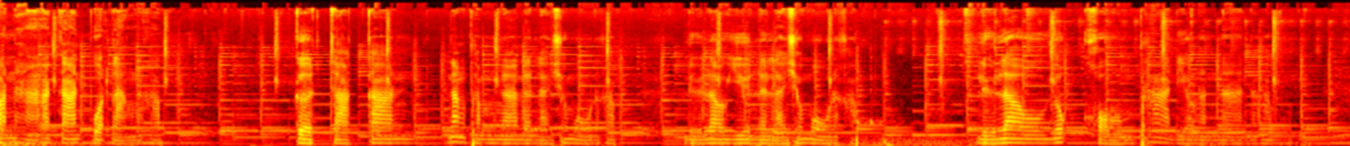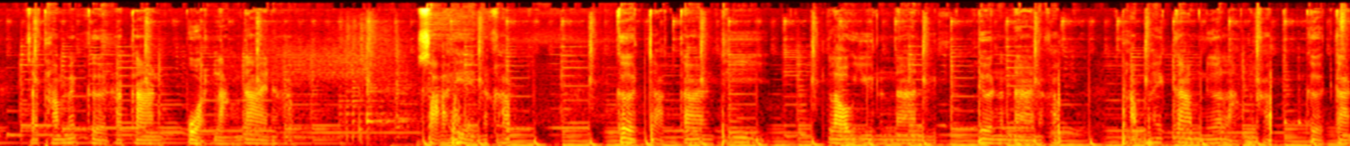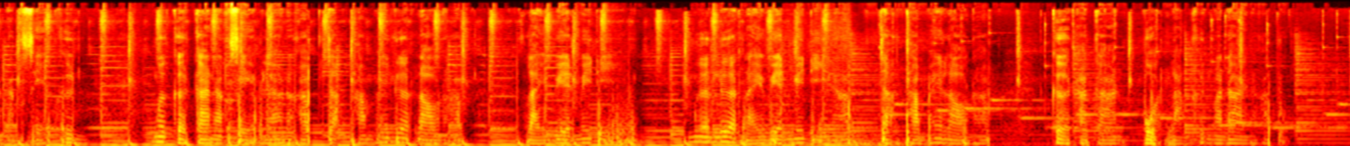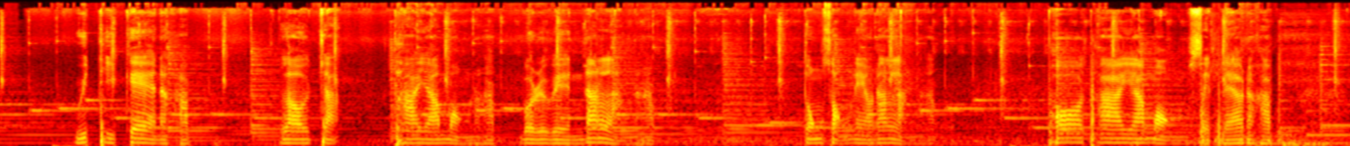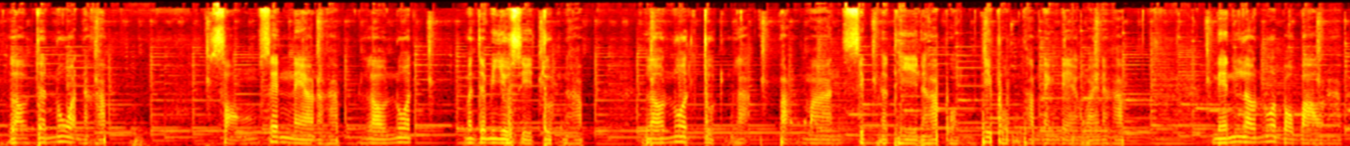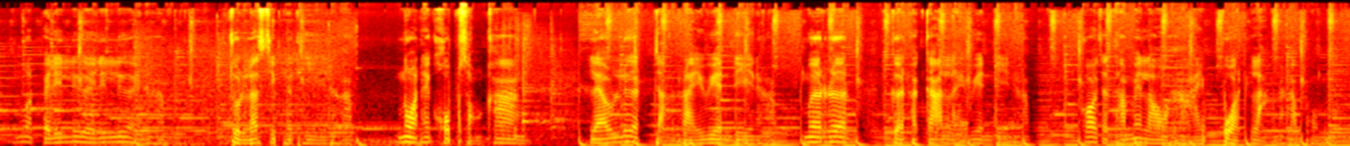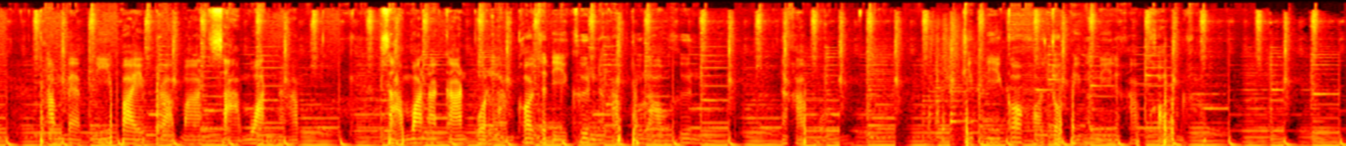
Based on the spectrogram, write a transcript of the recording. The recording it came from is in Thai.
ปัญหาอาการปวดหลังนะครับ เกิดจากการนั่งทำงานหลาย ๆ ชั่วโมงนะครับ หรือเรายืนหลาย ๆ ชั่วโมงนะครับ หรือเรายกของท่าเดียวนาน ๆ นะครับ จะทำให้เกิดอาการปวดหลังได้นะครับ สาเหตุนะครับ เกิดจากการที่เรายืนนานๆหรือเดินนานๆนะครับทำให้กล้ามเนื้อหลังนะครับ เกิดการอักเสบขึ้น เมื่อเกิดการอักเสบแล้วนะครับ จะทำให้เลือดเรานะครับ ไหลเวียนไม่ดี เมื่อเลือดไหลเวียนไม่ดีนะครับ จะทำให้เรานะครับ เกิดอาการปวดหลังขึ้นมาได้นะครับผมวิธีแก้นะครับ เราจะทายาหม่องนะครับ บริเวณด้านหลังนะครับ ตรงสองแนวด้านหลังนะครับ พอทายาหม่องเสร็จแล้วนะครับ เราจะนวดนะครับสองเส้นแนวนะครับ เรานวด มันจะมีอยู่ 4 จุดนะครับ เรานวดจุดละประมาณ 10 นาทีนะครับผมที่ผมทำแดงๆไว้นะครับ เน้นเรานวดเบาๆนะครับ นวดไปเรื่อยๆเรื่อยๆนะครับ จุดละ 10 นาทีนะครับ นวดให้ครบสองข้าง แล้วเลือดจะไหลเวียนดีนะครับ เมื่อเลือดเกิดอาการไหลเวียนดีนะครับ ก็จะทำให้เราหายปวดหลังนะครับ ผมทำแบบนี้ไปประมาณ 3 วันนะครับ 3 วันอาการปวดหลังก็จะดีขึ้นนะครับ ทุเลาขึ้น นะครับผม คลิปนี้ก็ขอจบเพียงเท่านี้นะครับ ขอบคุณครับ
